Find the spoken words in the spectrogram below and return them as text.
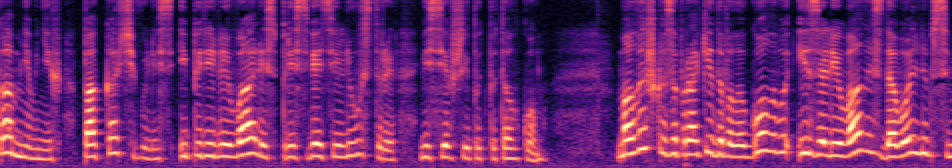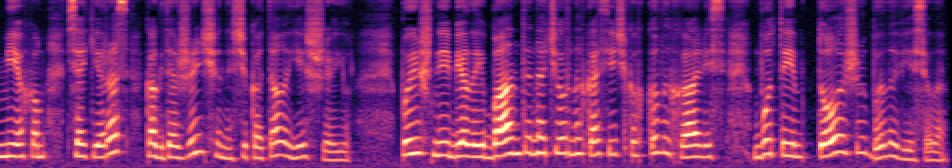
Камни в них покачивались и переливались при свете люстры, висевшей под потолком. Малышка запрокидывала голову и заливалась довольным смехом всякий раз, когда женщина щекотала ей шею. Пышные белые банты на черных косичках колыхались, будто им тоже было весело.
